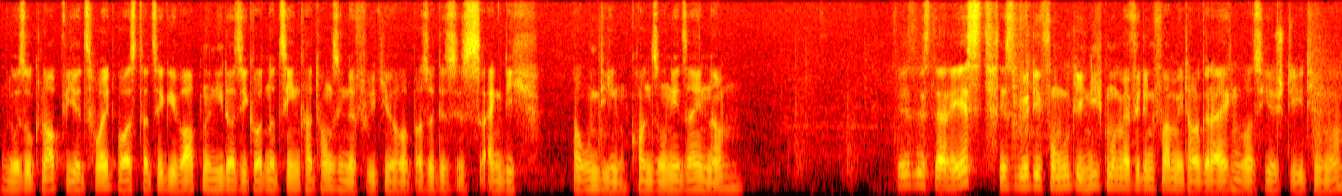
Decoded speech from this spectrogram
nur so knapp wie jetzt heute war es tatsächlich überhaupt noch nie, dass ich gerade noch zehn Kartons in der Frühtür habe. Also das ist eigentlich ein Unding, kann so nicht sein. Ne? Das ist der Rest. Das würde vermutlich nicht mal mehr für den Vormittag reichen, was hier steht. Hier, ne?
